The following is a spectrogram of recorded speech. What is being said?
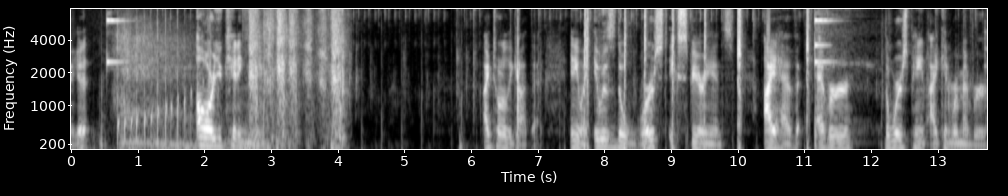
Can I get it? Oh, are you kidding me? I totally got that. Anyway, it was the worst experience I have ever... The worst pain I can remember.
